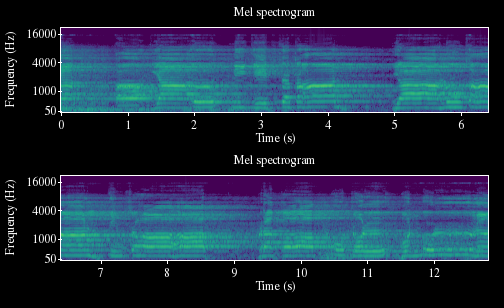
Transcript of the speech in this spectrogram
ละก็อย่าเอ่ยมีจิตสถาน อย่าลูกการจิงสอบ ประกอบอุจลผลบุญนะ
